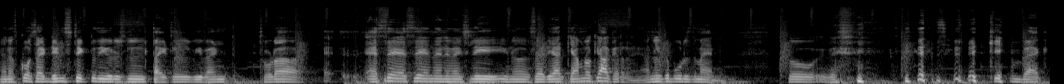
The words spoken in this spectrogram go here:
And of course, I didn't stick to the original title. We went thoda eh, aise aise, and then eventually, you know, said, "Yar, kya hum kya kar rahe? Anil Kapoor is the man, so it came back.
